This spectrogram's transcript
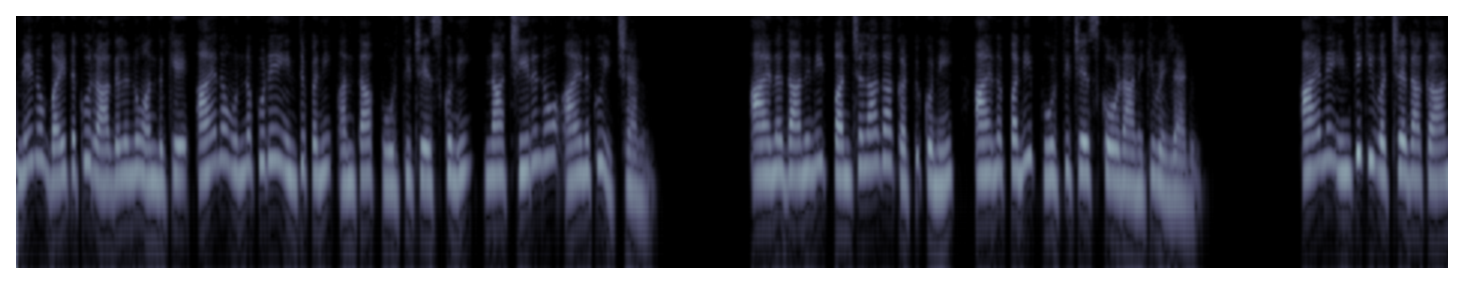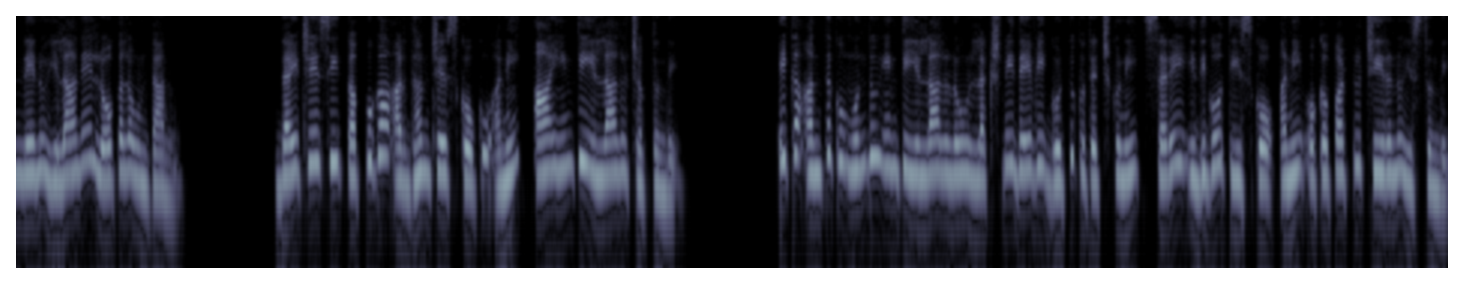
నేను బయటకు రాగలను అందుకే ఆయన ఉన్నప్పుడే ఇంటి పని అంతా పూర్తి చేసుకుని నా చీరను ఆయనకు ఇచ్చాను. ఆయన దానిని పంచలాగా కట్టుకుని ఆయన పని పూర్తి చేసుకోవడానికి వెళ్ళాడు ఆయన ఇంటికి వచ్చేదాకా నేను ఇలానే లోపల ఉంటాను. దయచేసి తప్పుగా అర్థం చేసుకోకు అని ఆ ఇంటి ఇల్లాలు చెప్తుంది. ఇక అంతకు ముందు ఇంటి ఇల్లాలను లక్ష్మీదేవి గుట్టుకు తెచ్చుకుని సరే ఇదిగో తీసుకో అని ఒక పట్టు చీరను ఇస్తుంది.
